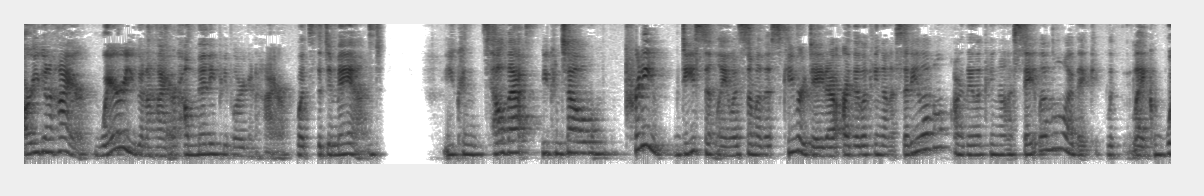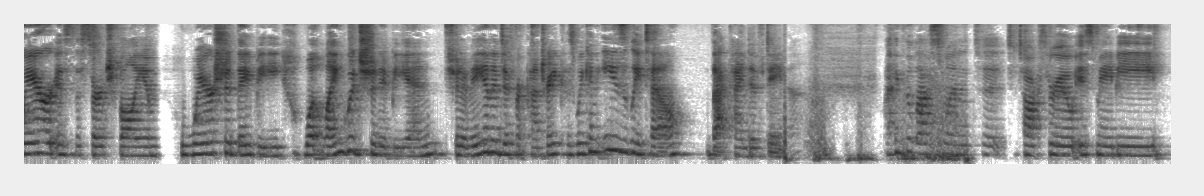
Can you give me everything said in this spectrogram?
are you going to hire? Where are you going to hire? How many people are you going to hire? What's the demand? You can tell that you can tell pretty decently with some of this keyword data are they looking on a city level? Are they looking on a state level? Are they like where is the search volume? Where should they be? What language should it be in? Should it be in a different country? Because we can easily tell that kind of data. I think the last one to, to talk through is maybe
